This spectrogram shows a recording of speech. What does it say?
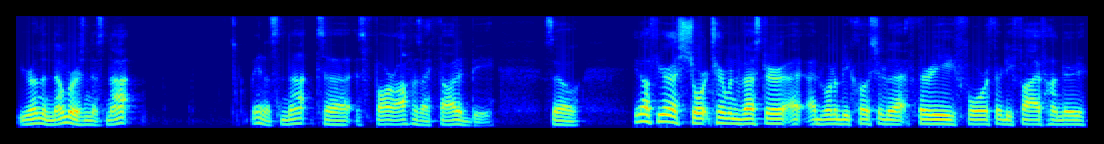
you run the numbers and it's not, man, it's not uh, as far off as I thought it'd be. So, you know, if you're a short-term investor, I, would want to be closer to that 34, 3,500.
